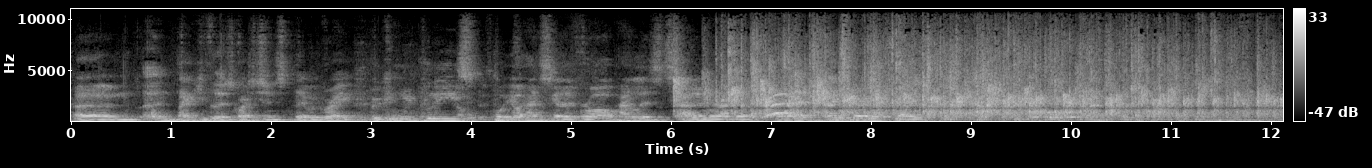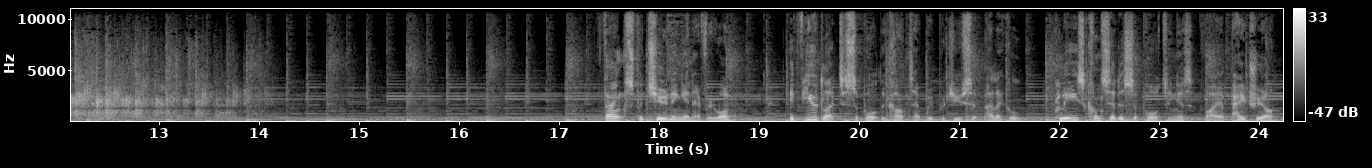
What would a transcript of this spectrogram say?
Um, and thank you for those questions, they were great. But can you please put your hands together for our panelists, Adam, Miranda, and Ed. Thank you very much, guys. Thanks for tuning in, everyone. If you'd like to support the content we produce at Pellicle, please consider supporting us via Patreon.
